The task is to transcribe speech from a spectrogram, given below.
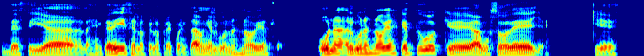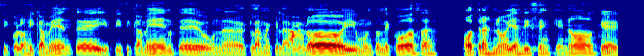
decía, la gente dice, los que lo frecuentaban y algunas novias, una, algunas novias que tuvo que abusó de ella, que psicológicamente y físicamente, o una clama que la violó y un montón de cosas. Otras novias dicen que no, que,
